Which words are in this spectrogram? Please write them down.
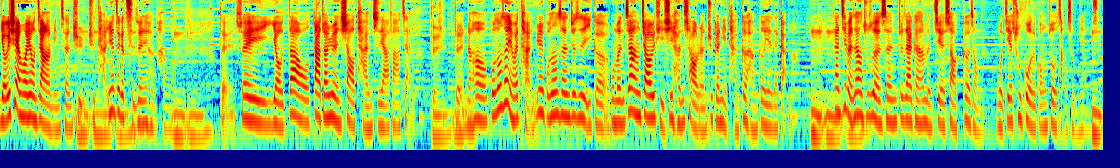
有一些人会用这样的名称去去谈，因为这个词最近很夯嘛，嗯嗯，对，所以有到大专院校谈职涯发展了。对对，然后国中生也会谈，因为国中生就是一个我们这样教育体系很少人去跟你谈各行各业在干嘛，嗯嗯，但基本上出租人生就在跟他们介绍各种我接触过的工作长什么样子，嗯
